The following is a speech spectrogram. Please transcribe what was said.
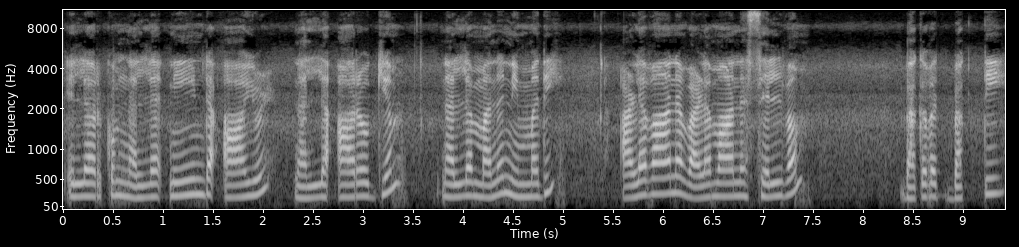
எல்லாருக்கும் நல்ல நீண்ட ஆயுள் நல்ல ஆரோக்கியம் நல்ல மன நிம்மதி அளவான வளமான செல்வம் பகவத் பக்தி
